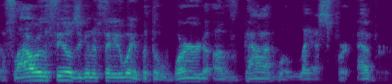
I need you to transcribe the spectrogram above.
The flower of the fields are going to fade away, but the word of God will last forever.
